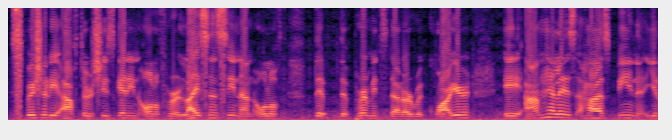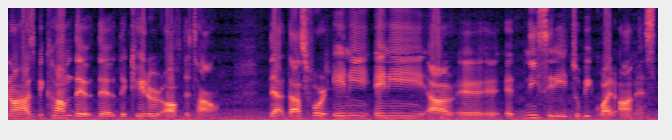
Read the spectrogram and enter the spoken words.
especially after she's getting all of her licensing and all of the, the permits that are required. Angeles has been you know has become the, the the cater of the town that, that's for any any uh, ethnicity, to be quite honest.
